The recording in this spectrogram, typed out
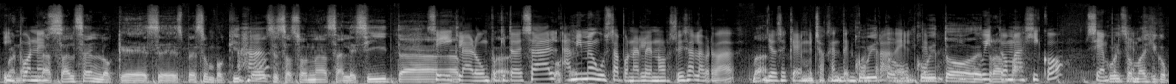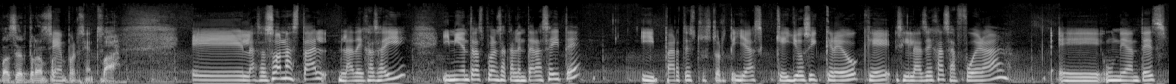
y bueno, pones... la salsa en lo que se espesa un poquito, Ajá. se sazona salecita. Sí, claro, un poquito de sal. A mí me gusta ponerle nor suiza, la verdad. Va. Yo sé que hay mucha gente en cubito, contra del un cubito. Un de cubito trampa. mágico, 100%. Cubito mágico para hacer trampa. 100%. Va. Eh, la sazonas tal, la dejas ahí y mientras pones a calentar aceite y partes tus tortillas, que yo sí creo que si las dejas afuera eh, un día antes,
